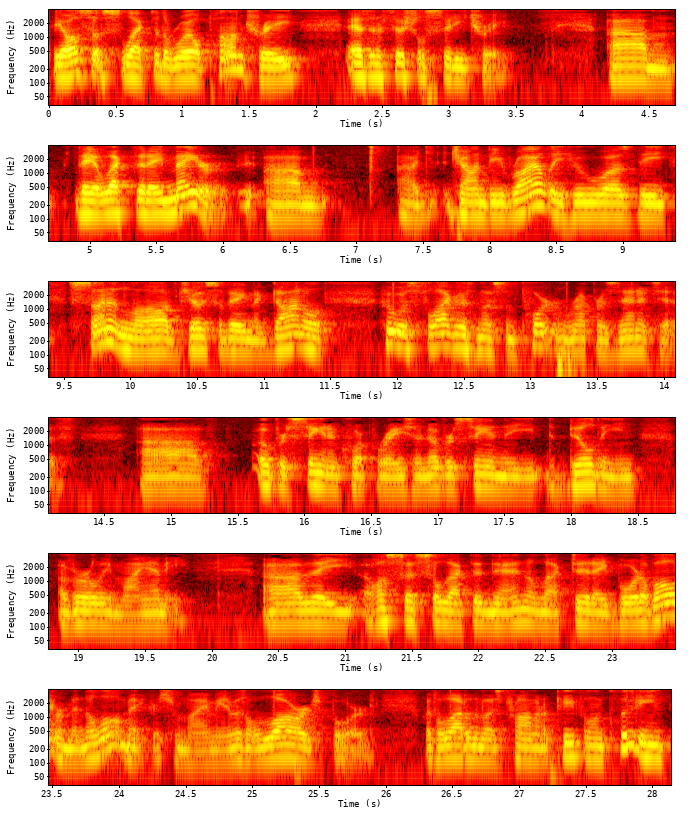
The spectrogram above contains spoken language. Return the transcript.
They also selected the royal palm tree as an official city tree. Um, they elected a mayor. Um, uh, John B. Reilly, who was the son in law of Joseph A. McDonald, who was Flagler's most important representative, uh, overseeing incorporation and overseeing the, the building of early Miami. Uh, they also selected then elected a board of aldermen, the lawmakers from Miami. And it was a large board with a lot of the most prominent people, including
